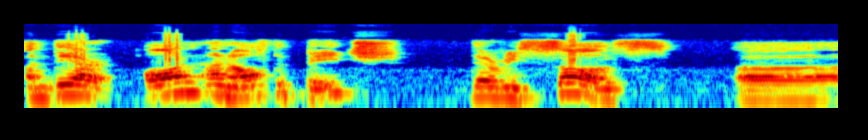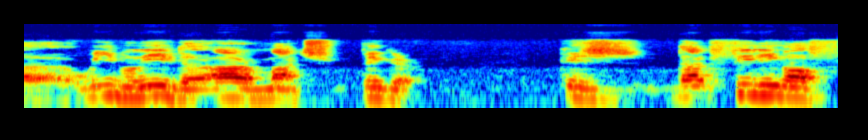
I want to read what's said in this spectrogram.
and they are on and off the pitch, the results uh, we believe that are much bigger because that feeling of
